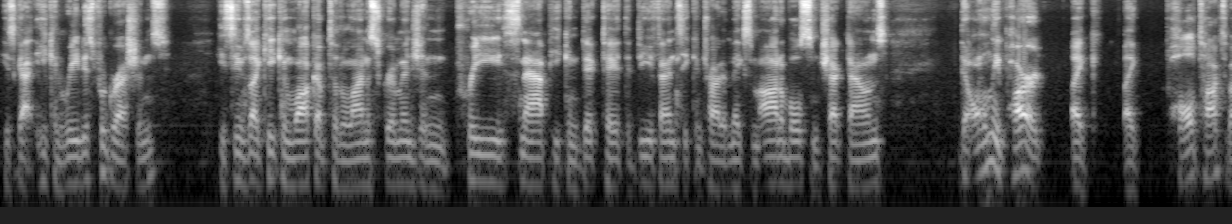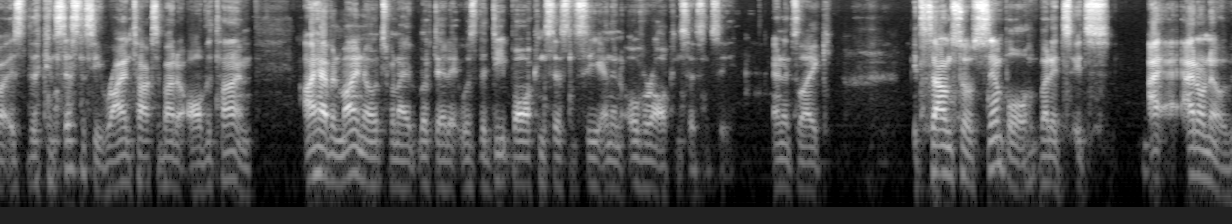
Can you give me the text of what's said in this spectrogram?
he's got he can read his progressions. He seems like he can walk up to the line of scrimmage and pre-snap, he can dictate the defense, he can try to make some audibles, some checkdowns. The only part, like like Paul talked about, is the consistency. Ryan talks about it all the time I have in my notes when I looked at it was the deep ball consistency and then overall consistency. And it's like it sounds so simple, but it's it's I I don't know.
